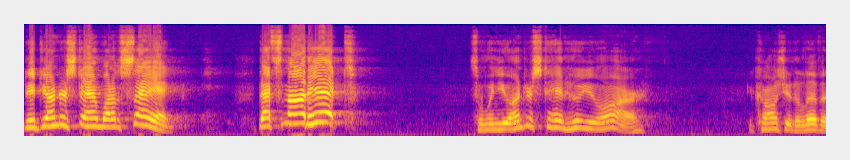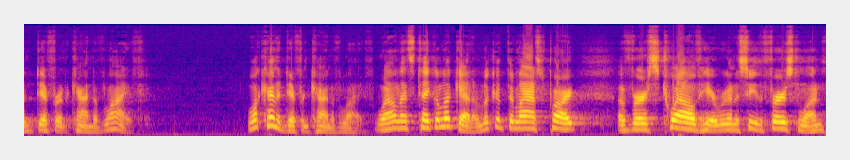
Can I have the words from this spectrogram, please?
Did you understand what I'm saying? That's not it. So when you understand who you are, it calls you to live a different kind of life. What kind of different kind of life? Well, let's take a look at it. Look at the last part of verse 12 here. We're going to see the first one.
